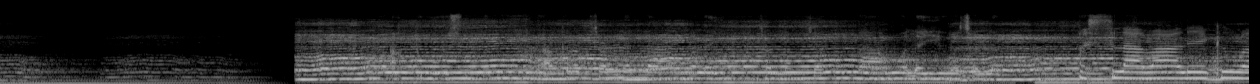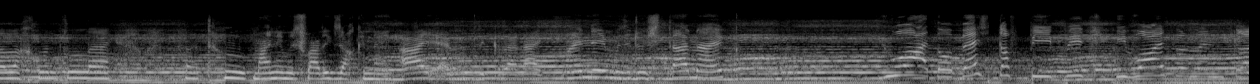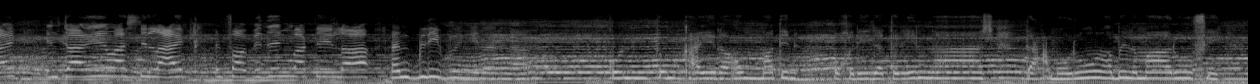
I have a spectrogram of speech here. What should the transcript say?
barakatuh. My name is Farid Zakir Naik. I am Zikra Naik. My name is Rushta Naik. You are the best of people, evolved for mankind, in telling what they like, and forbidding what they love, and believing in Allah. كنتم خير أمة أخرجت للناس تأمرون بالمعروف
